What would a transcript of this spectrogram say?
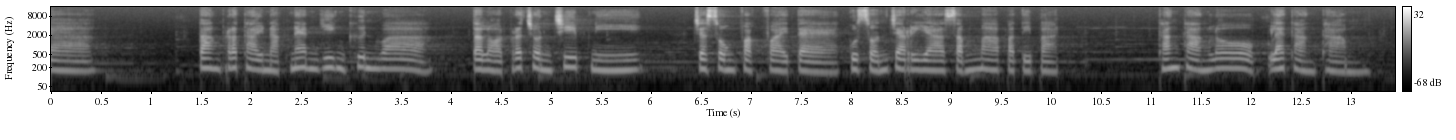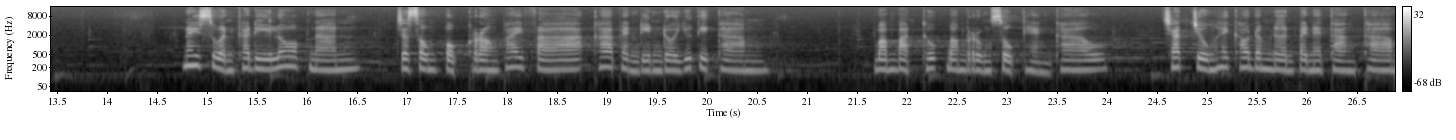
ยา ตั้งพระทัยหนักแน่นยิ่งขึ้นว่า ตลอดพระชนชีพนี้ จะทรงฝักใฝ่แต่กุศลจริยาสัมมาปฏิบัติ ทั้งทางโลกและทางธรรม ในส่วนคดีโลกนั้น จะทรงปกครองไพ่ฟ้าข้าแผ่นดินโดยยุติธรรมบำบัดทุกบำรุงสุขแห่งเขา ชักจูงให้เขาดำเนินไปในทางธรรม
